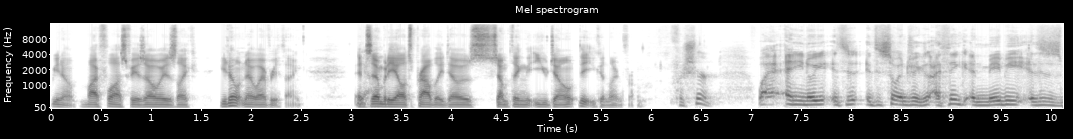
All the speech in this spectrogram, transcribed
you know my philosophy is always like you don't know everything and Yeah. somebody else probably knows something that you don't that you can learn from For sure. Well, and you know, it's it's so interesting. I think, and maybe this is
